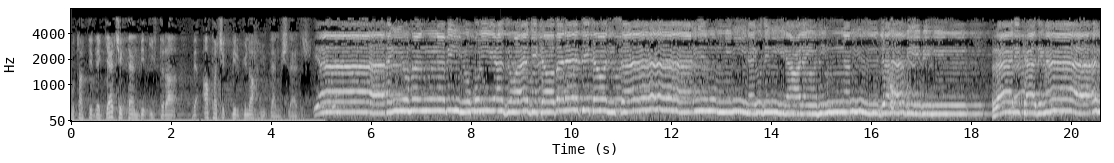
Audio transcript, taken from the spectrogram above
bu takdirde gerçekten bir iftira ve apaçık bir günah yüklenmişlerdir. Ya eyyühen nebiyyü kul li ezvacike ve benatike ve nisai mu'minine yudnine aleyhinne min celabibihin. Zalike adina en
